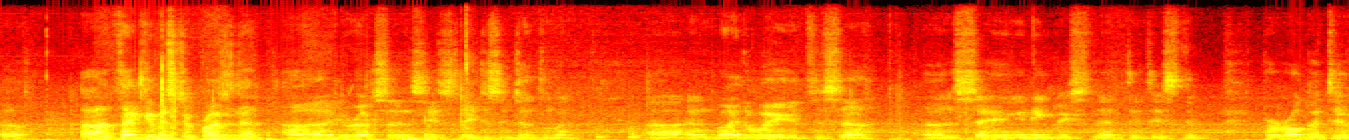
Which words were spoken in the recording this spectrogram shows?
Uh, uh, thank you, Mr. President, uh, Your Excellencies, ladies and gentlemen. Uh, and by the way, it is a, a saying in English that it is the prerogative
